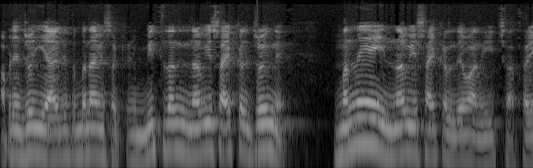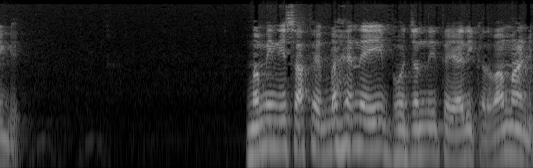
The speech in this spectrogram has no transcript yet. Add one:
આપણે જોઈએ આ રીતે બનાવી શકીએ. મિત્રની નવી સાયકલ જોઈને મને નવી સાયકલ લેવાની ઈચ્છા થઈ ગઈ. મમ્મીની સાથે બહેને ભોજનની તૈયારી કરવા માંડી.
